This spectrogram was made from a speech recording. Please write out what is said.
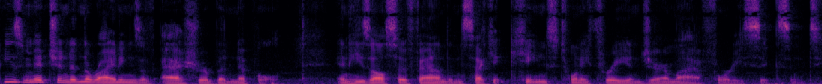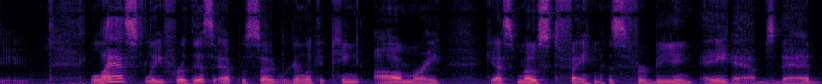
He's mentioned in the writings of Ashurbanipal and he's also found in 2 Kings 23 and Jeremiah 46 and 2. Lastly, for this episode, we're going to look at King Omri, guess most famous for being Ahab's dad,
